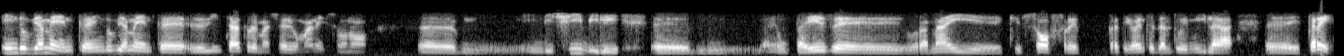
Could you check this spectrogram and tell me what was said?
Indubbiamente, indubbiamente, eh, intanto le macerie umane sono eh, indicibili, eh, è un paese oramai che soffre praticamente dal 2003,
